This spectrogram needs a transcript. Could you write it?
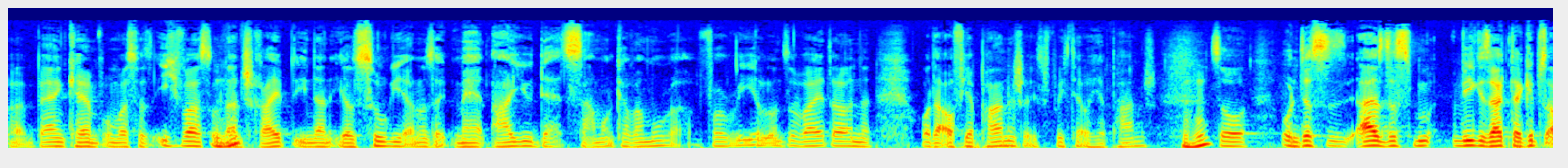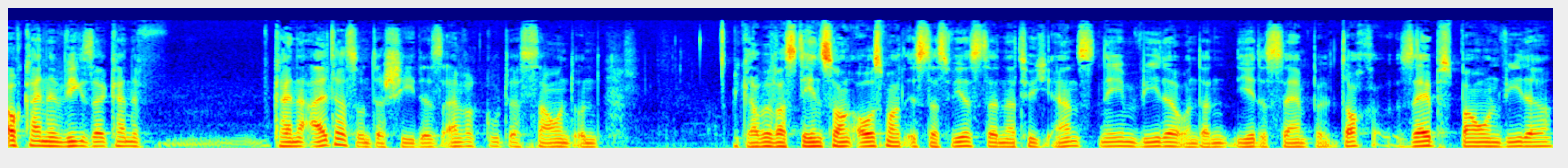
äh, Bandcamp und was weiß ich was. Und Mhm. dann schreibt ihn dann Ilsugi an und sagt, man, are you that Samon Kawamura? For real? Und so weiter. Und, oder auf Japanisch, er spricht ja auch Japanisch. Mhm. So und das also das wie gesagt, da gibt es auch keine wie gesagt keine keine Altersunterschiede, es ist einfach guter Sound. Und ich glaube, was den Song ausmacht, ist, dass wir es dann natürlich ernst nehmen wieder und dann jedes Sample doch selbst bauen wieder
